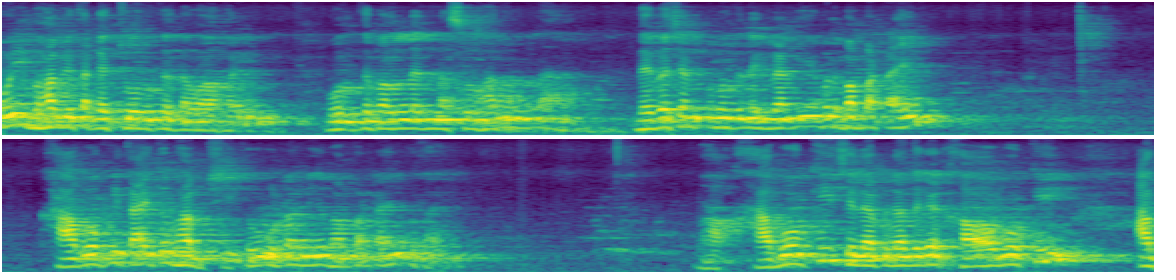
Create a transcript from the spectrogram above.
ওইভাবে তাকে চলতে দেওয়া হয়নি। বলতে পারলেন না সুহানুল্লাহ ভেবেছেন কোনোদিন এগুলা নিয়ে বলে, বাবা টাইম খাব কি? তাই তো ভাবছি। তো ওটা নিয়ে ভাববা টাইম কোথায়? খাব কি? ছেলেপিলাদেরকে খাওয়াবো কি? আর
